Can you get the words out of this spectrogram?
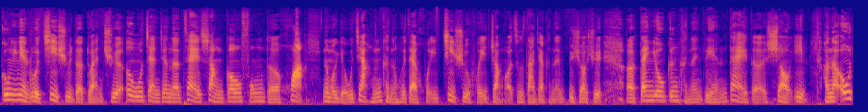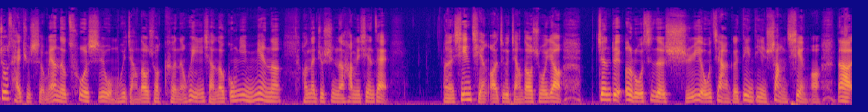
供应面如果继续的短缺，俄乌战争呢再上高峰的话，那么油价很可能会再回继。继续回涨啊，这是大家可能必须要去呃担忧跟可能连带的效应。好，那欧洲采取什么样的措施？我们会讲到说可能会影响到供应面呢？好，那就是呢，他们现在呃先前啊这个讲到说要。针对俄罗斯的石油价格奠定上限啊。那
